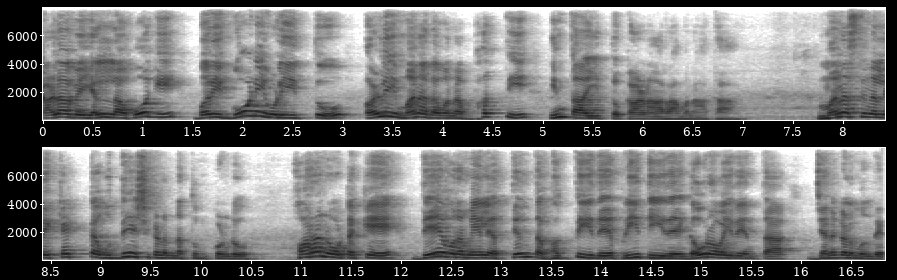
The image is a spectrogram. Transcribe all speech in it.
ಕಳವೆ ಎಲ್ಲ ಹೋಗಿ ಬರೀ ಗೋಣಿ ಉಳಿಯಿತ್ತು ಅಳಿ ಮನದವನ ಭಕ್ತಿ ಇಂತಾಯಿತ್ತು ಕಾಣ ರಾಮನಾಥ. ಮನಸ್ಸಿನಲ್ಲಿ ಕೆಟ್ಟ ಉದ್ದೇಶಗಳನ್ನು ತುಂಬಿಕೊಂಡು, ಹೊರನೋಟಕ್ಕೆ ದೇವರ ಮೇಲೆ ಅತ್ಯಂತ ಭಕ್ತಿ ಇದೆ, ಪ್ರೀತಿ ಇದೆ, ಗೌರವ ಇದೆ ಅಂತ ಜನಗಳ ಮುಂದೆ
